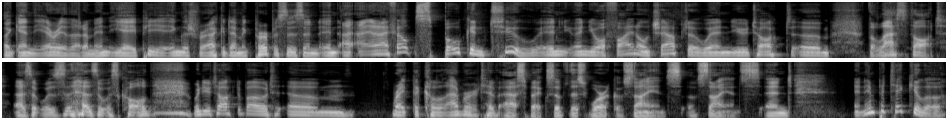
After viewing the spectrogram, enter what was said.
again the area that I'm in, EAP, English for Academic Purposes, and and I, and I felt spoken to in in your final chapter when you talked um, the last thought, as it was as it was called, when you talked about. Um, right the collaborative aspects of this work of science of science and and in particular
